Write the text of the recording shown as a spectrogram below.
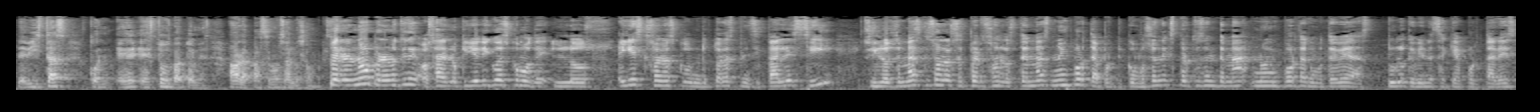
te vistas con eh, estos batones. Ahora pasemos a los hombres. Pero no, pero no tiene, o sea, lo que yo digo es como de los, ellas que son las conductoras principales, sí, y los demás que son los expertos en los temas, no importa, porque como son expertos en tema, no importa cómo te veas, tú lo que vienes aquí a aportar es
